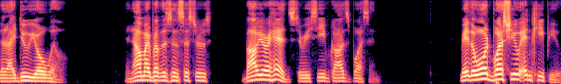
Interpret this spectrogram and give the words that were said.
that I do your will. And now, my brothers and sisters, bow your heads to receive God's blessing. May the Lord bless you and keep you.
